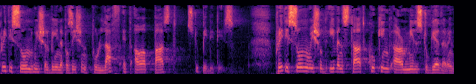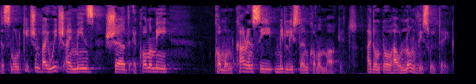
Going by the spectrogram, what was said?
Pretty soon we shall be in a position to laugh at our past stupidities. Pretty soon we should even start cooking our meals together in the small kitchen, by which I means shared economy, common currency, Middle Eastern common market. I don't know how long this will take.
